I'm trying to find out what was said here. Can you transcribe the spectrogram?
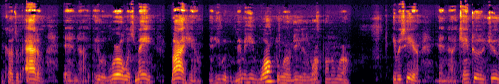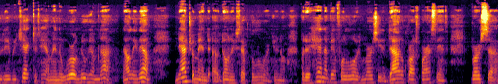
because of Adam. And uh, the world was made by him. And he would remember he walked the world. Jesus walked on the world. He was here and uh, came to the Jews. They rejected him, and the world knew him not. Not only them, natural men uh, don't accept the Lord, you know. But it had not been for the Lord's mercy to die on the cross for our sins, verse uh,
